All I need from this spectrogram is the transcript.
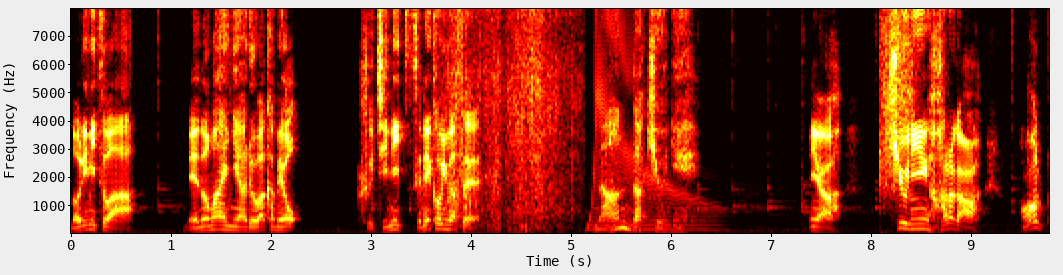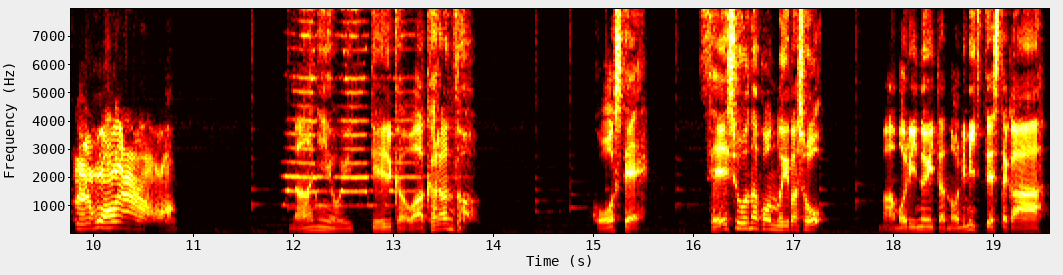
則光は、目の前にあるワカメを、口に詰め込みます。なんだ急に。いや、急に腹が、あ何を言っているかわからんぞ。こうして、清少納言の居場所を守り抜いた則光でしたが、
